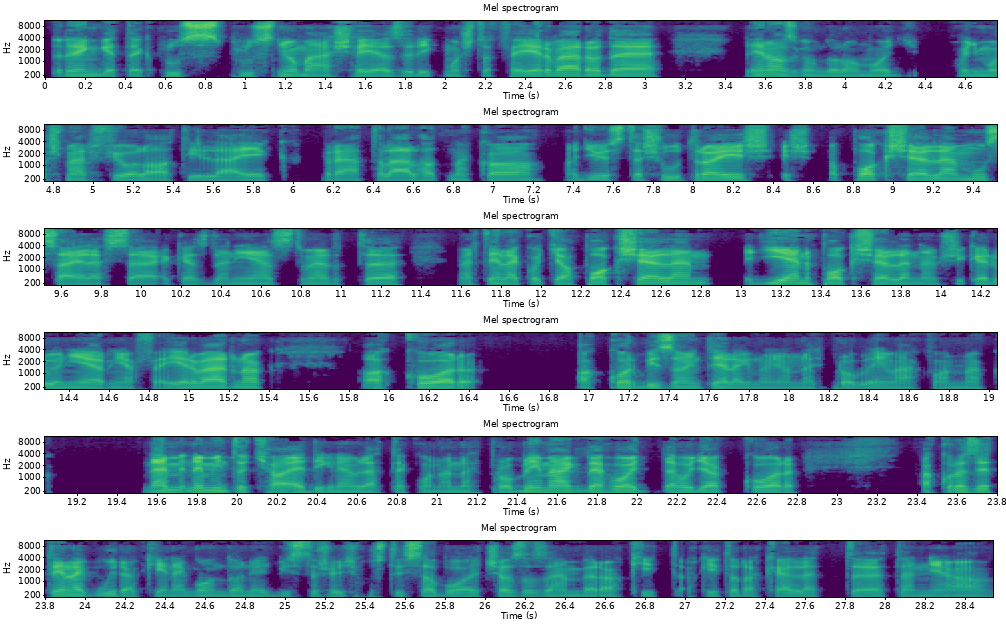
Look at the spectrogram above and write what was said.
rengeteg plusz, plusz nyomás helyezedik most a Fehérvárra, de, de én azt gondolom, hogy, hogy most már Fiola Attiláék rátalálhatnak a, a győztes útra, és, és a Paks ellen muszáj lesz elkezdeni ezt, mert, mert tényleg, hogyha a Paks ellen, egy ilyen Paks ellen nem sikerül nyerni a Fehérvárnak, akkor, akkor bizony tényleg nagyon nagy problémák vannak. Nem, nem mint hogyha eddig nem lettek volna nagy problémák, de hogy, de hogy akkor, akkor azért tényleg újra kéne gondolni, hogy biztos, hogy Huszti Szabolcs az az ember, akit, akit oda kellett tenni a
